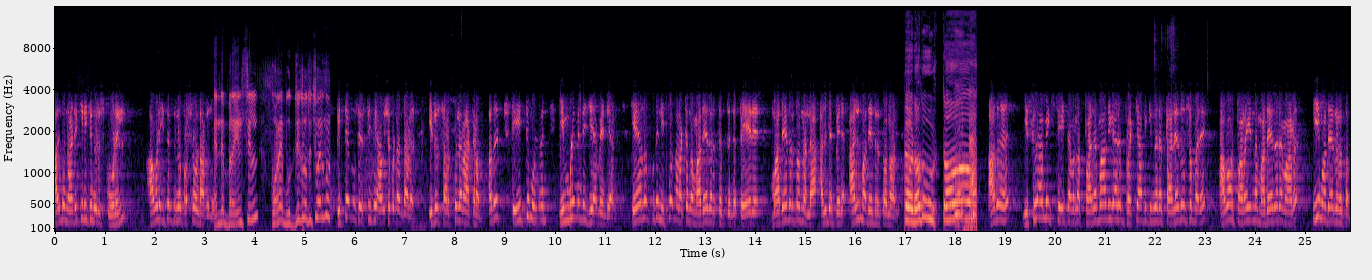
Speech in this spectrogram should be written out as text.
അതിന്റെ നടുക്കിരിക്കുന്ന ഒരു സ്കൂളിൽ അവിടെ ഇത്തരത്തിലുള്ള പ്രശ്നം ഉണ്ടാക്കുന്നു. എന്റെ ബ്രെയിൻസിൽ കുറെ ബുദ്ധികൾ ഉദിച്ചു വരുന്നു. പിറ്റേ ദിവസം എസ് ഡി പി ആവശ്യപ്പെട്ട എന്താണ്? ഇത് സർക്കുലർ ആക്കണം. അത് സ്റ്റേറ്റ് മുഴുവൻ ഇംപ്ലിമെന്റ് ചെയ്യാൻ വേണ്ടിയാണ്. കേരളത്തിൽ ഇപ്പൊ നടക്കുന്ന മതേതരത്വത്തിന്റെ പേര് മതേതരത്വം എന്നല്ല അതിന്റെ പേര് അൽ മതേതരത്വം എന്നാണ്. അത് ഇസ്ലാമിക് സ്റ്റേറ്റ് അവരുടെ പരമാധികാരം പ്രഖ്യാപിക്കുന്നതിന്റെ തലേദിവസം വരെ അവർ പറയുന്ന മതേതരമാണ് ഈ മതേതരത്വം.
